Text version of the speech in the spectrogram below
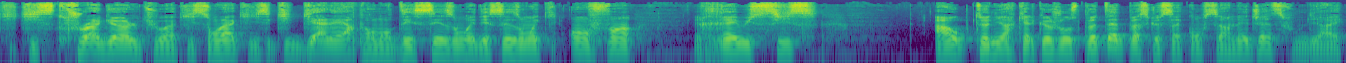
qui, qui struggle, tu vois, qui sont là, qui, qui galèrent pendant des saisons et des saisons et qui enfin réussissent à obtenir quelque chose. Peut-être parce que ça concerne les Jets, vous me direz.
